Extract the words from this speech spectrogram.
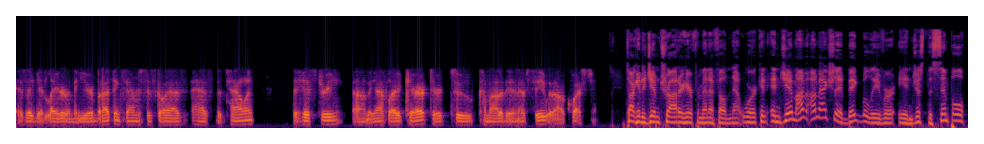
as they get later in the year. But I think San Francisco has has the talent, the history, um, the athletic character to come out of the NFC without question. Talking to Jim Trotter here from NFL Network, and, and Jim, I'm I'm actually a big believer in just the simple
